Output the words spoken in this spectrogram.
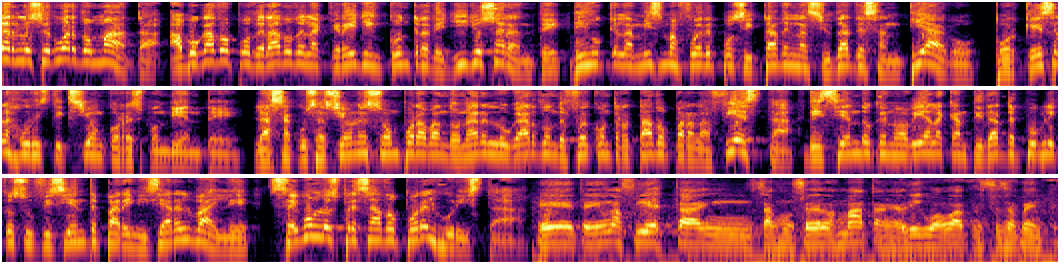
Carlos Eduardo Mata, abogado apoderado de la querella en contra de Gillo Sarante, dijo que la misma fue depositada en la ciudad de Santiago porque es la jurisdicción correspondiente. Las acusaciones son por abandonar el lugar donde fue contratado para la fiesta, diciendo que no había la cantidad de público suficiente para iniciar el baile, según lo expresado por el jurista. Eh, tenía una fiesta en San José de las Matas, en el Iguabá precisamente,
